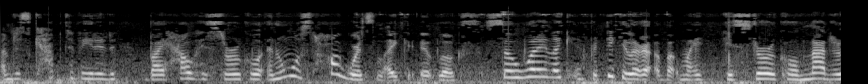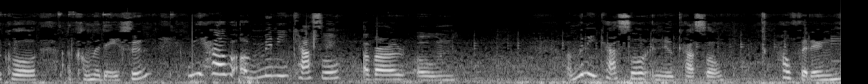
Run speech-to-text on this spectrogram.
I'm just captivated by how historical and almost Hogwarts-like it looks. So what I like in particular about my historical, magical accommodation, we have a mini castle of our own. A mini castle in Newcastle. How fitting.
